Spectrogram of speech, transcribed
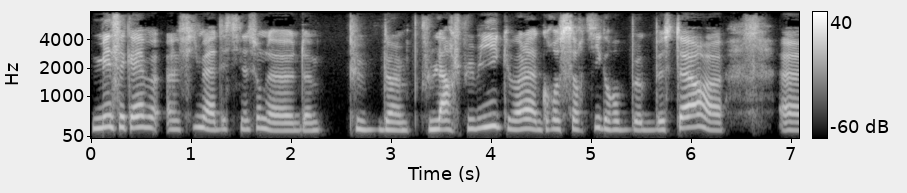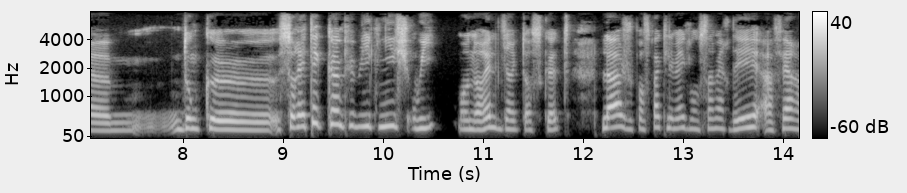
Mais c'est quand même un film à destination d'un d'un plus large public voilà grosse sortie gros blockbuster euh, euh donc euh, ça aurait été qu'un public niche oui on aurait le director's cut. Là je pense pas que les mecs vont s'emmerder à faire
